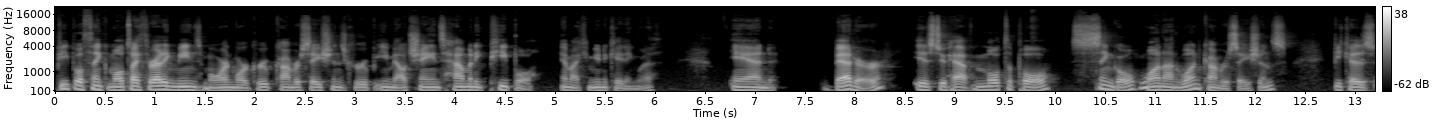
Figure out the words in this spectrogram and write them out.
people think multi-threading means more and more group conversations, group email chains. How many people am I communicating with? And better is to have multiple single one on one conversations because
